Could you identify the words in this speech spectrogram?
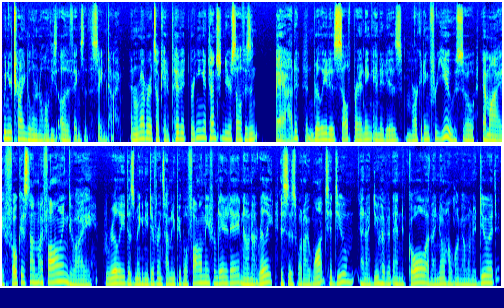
when you're trying to learn all these other things at the same time. And remember, it's okay to pivot. Bringing attention to yourself isn't bad. And really, it is self branding and it is marketing for you. So, am I focused on my following? Do I really, does it make any difference how many people follow me from day to day? No, not really. This is what I want to do. And I do have an end goal and I know how long I want to do it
